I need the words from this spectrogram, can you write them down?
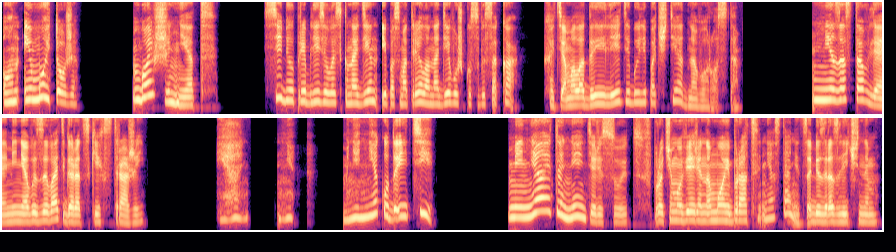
«Он и мой тоже». «Больше нет». Сибил приблизилась к Надин и посмотрела на девушку свысока, хотя молодые леди были почти одного роста. «Не заставляй меня вызывать городских стражей». «Я не... Мне некуда идти. Меня это не интересует. Впрочем, уверена, мой брат не останется безразличным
